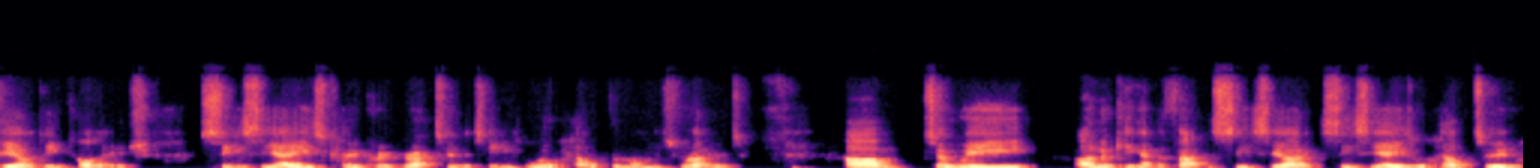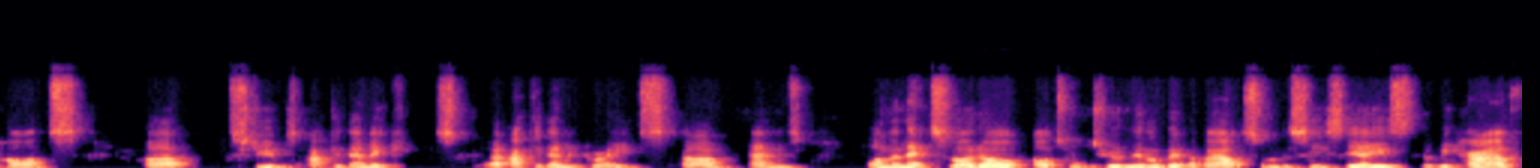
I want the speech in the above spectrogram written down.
DLD College, CCAs, co-curricular activities, will help them on this road. Um, so we are looking at the fact that CCI, CCAs will help to enhance uh, students' academic uh, academic grades. Um, and on the next slide, I'll, I'll talk to you a little bit about some of the CCAs that we have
